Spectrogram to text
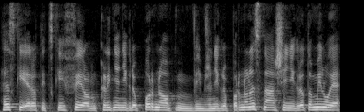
hezký erotický film, klidně někdo porno, hm, vím, že někdo porno nesnáší, někdo to miluje,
